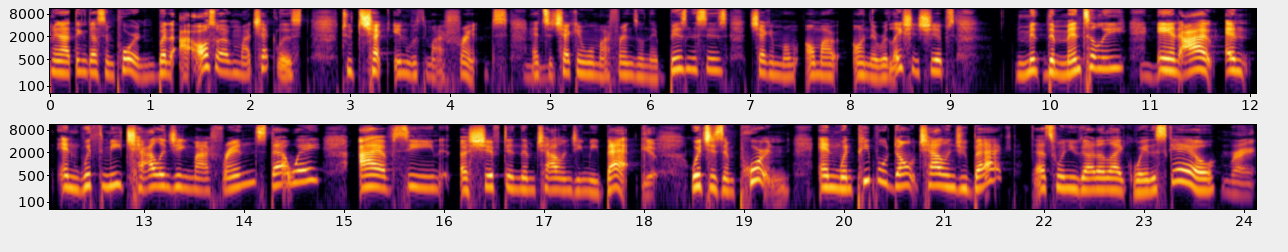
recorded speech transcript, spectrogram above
And I think that's important. But I also have my checklist to check in with my friends and to Mhm. check in with my friends on their businesses, checking on, on my on their relationships, men- them mentally, Mhm. and I and and with me challenging my friends that way, I have seen a shift in them challenging me back, Yep. which is important. And when people don't challenge you back, that's when you gotta like weigh the scale. right,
